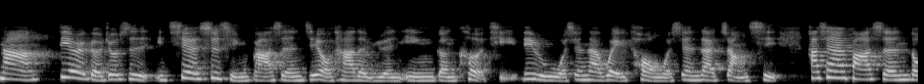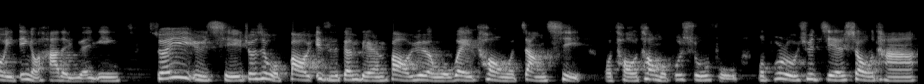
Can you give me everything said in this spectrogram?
那第二个就是一切事情发生皆有它的原因跟课题，例如我现在胃痛，我现在胀气，它现在发生都一定有它的原因。所以，与其就是我抱一直跟别人抱怨我胃痛、我胀气、我头痛、我不舒服，我不如去接受它，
